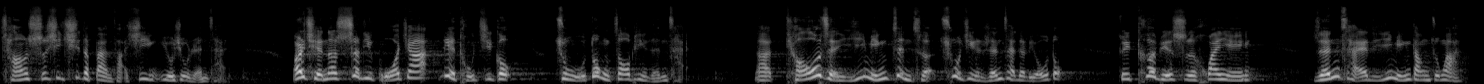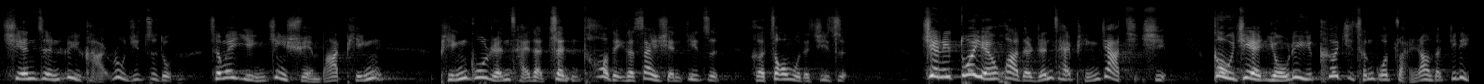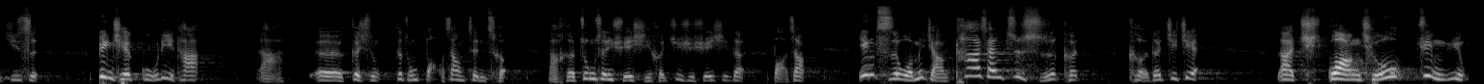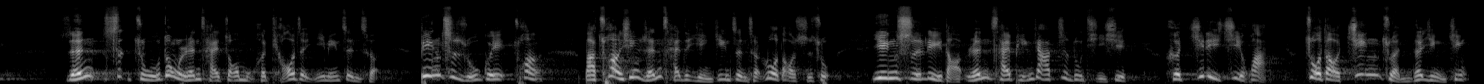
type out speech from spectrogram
长实习期的办法吸引优秀人才，而且呢，设立国家猎头机构，主动招聘人才，啊，调整移民政策，促进人才的流动。所以，特别是欢迎人才移民当中啊，签证、绿卡、入籍制度成为引进、选拔、评。评估人才的整套的一个筛选机制和招募的机制，建立多元化的人才评价体系，构建有利于科技成果转让的激励机制，并且鼓励他啊呃各种各种保障政策啊和终身学习和继续学习的保障。因此，我们讲他山之石可可得借鉴啊，广求俊用人是主动人才招募和调整移民政策。宾至如归，创把创新人才的引进政策落到实处，因势利导，人才评价制度体系和激励计划做到精准的引进，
